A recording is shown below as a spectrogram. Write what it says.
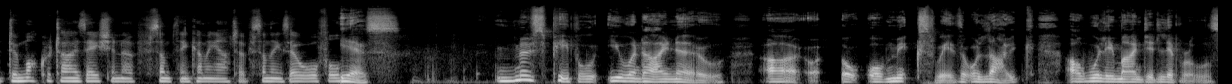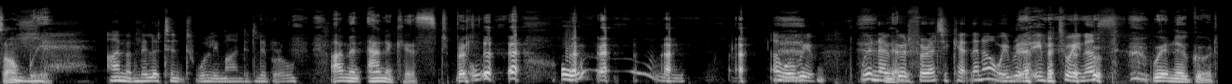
democratization of something coming out of something so awful. Yes. Most people you and I know are, or, or, mix with or like are woolly minded liberals, aren't we? I'm a militant, woolly-minded liberal. I'm an anarchist, but Oh well, we we're no, good for etiquette, then, are we? Really, in between us. we're no good.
